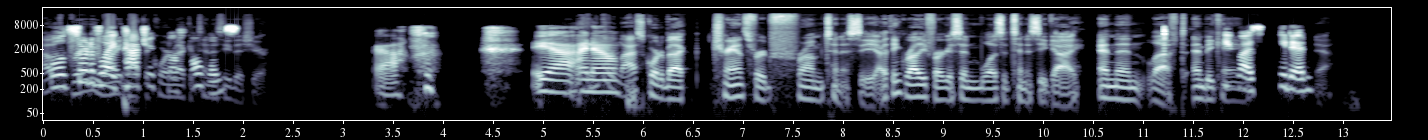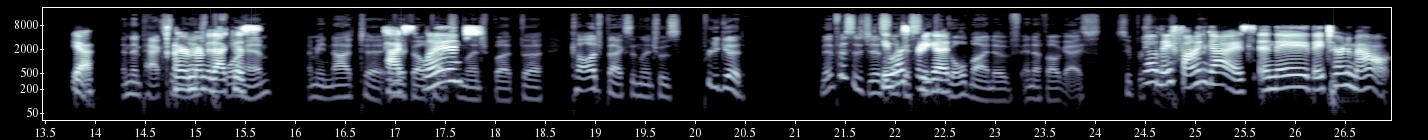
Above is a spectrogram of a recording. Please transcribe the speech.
How Well, it's sort of like White Patrick quarterback at Tennessee Mahomes. this year. Yeah, yeah, mean, I know. Last quarterback transferred from Tennessee. I think Riley Ferguson was a Tennessee guy and then left and became He was. He did. Yeah. Yeah. And then Paxton I Lynch remember that before 'cause- him. I mean, not uh, Paxton NFL Paxton Lynch. Lynch, but uh, college Paxton Lynch was pretty good. Memphis is just He like was a pretty good. gold mine of NFL guys. Super. No, they find guys and they they turn them out.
